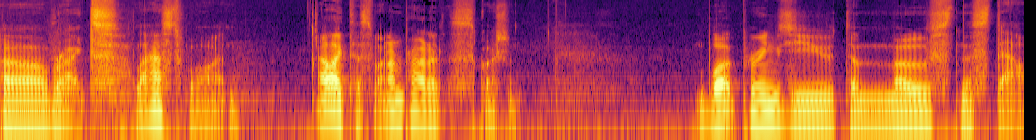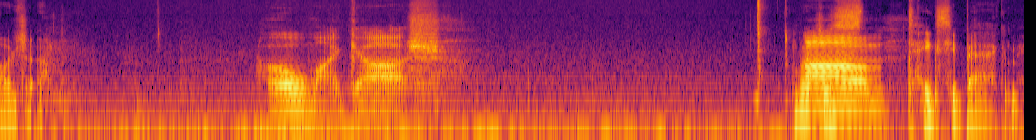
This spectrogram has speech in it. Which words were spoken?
All right, last one. I like this one. I'm proud of this question. What brings you the most nostalgia? Oh my gosh. What just Um, takes you back, man?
